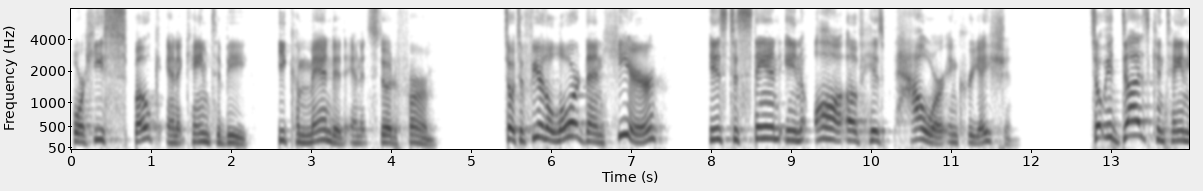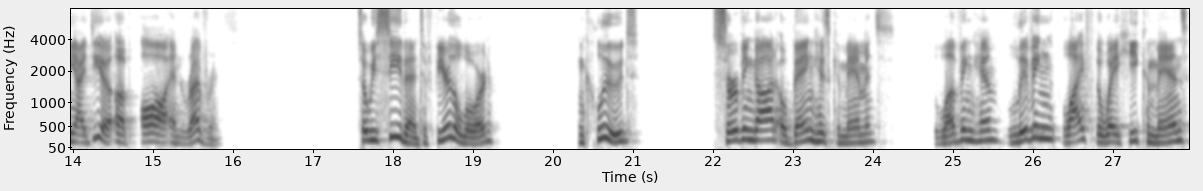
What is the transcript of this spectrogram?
For he spoke and it came to be. He commanded and it stood firm. So to fear the Lord then here is to stand in awe of his power in creation. So it does contain the idea of awe and reverence. So we see then to fear the Lord includes serving God, obeying his commandments, loving him, living life the way he commands,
